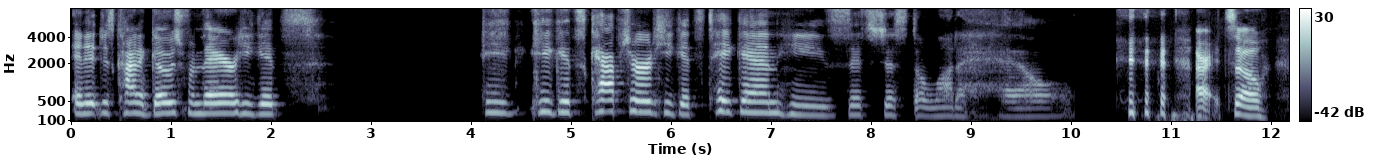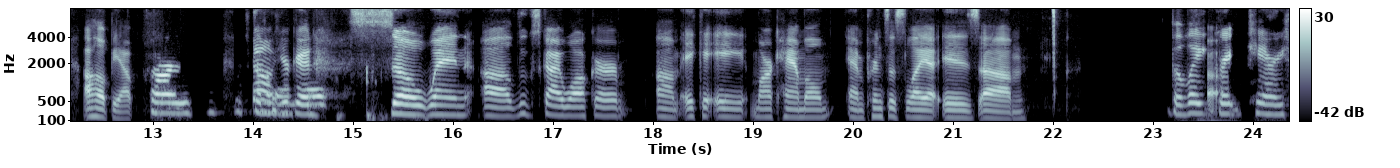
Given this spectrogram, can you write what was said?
And it just kind of goes from there. He gets he he gets captured, he gets taken, he's it's just a lot of hell. all right. So I'll help you out. Sorry. It's been a No, you're good. day. So when uh, Luke Skywalker, um, aka Mark Hamill, and Princess Leia is um, The late Uh, great Carrie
